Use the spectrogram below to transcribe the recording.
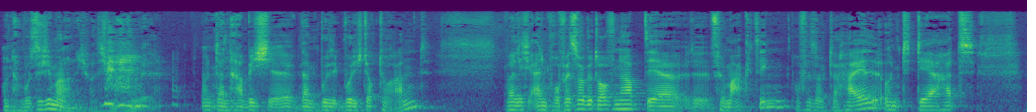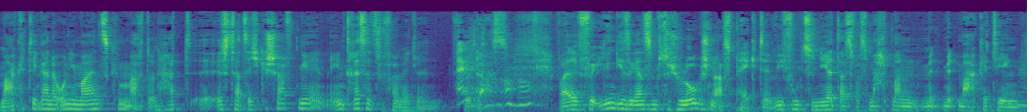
Und dann wusste ich immer noch nicht, was ich machen will. Und dann habe ich, äh, dann wurde ich Doktorand, weil ich einen Professor getroffen habe, der äh, für Marketing, Professor Dr. Heil, und der hat Marketing an der Uni Mainz gemacht und hat äh, es tatsächlich geschafft, mir Interesse zu vermitteln für Echt? das. Aha. Weil für ihn diese ganzen psychologischen Aspekte, wie funktioniert das, was macht man mit, mit Marketing, mhm.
